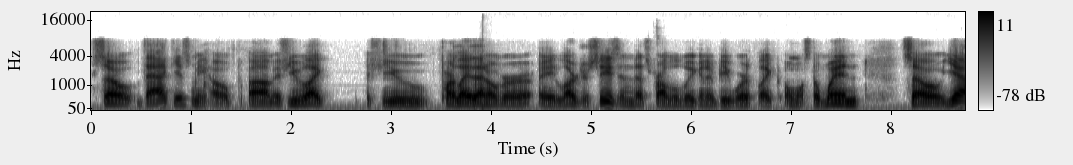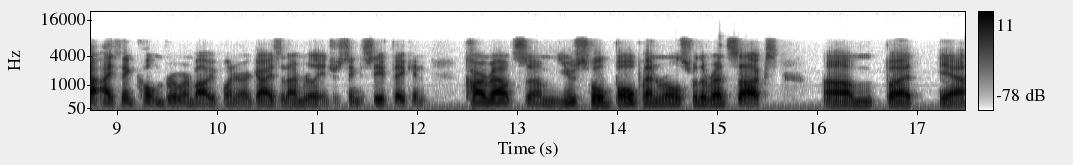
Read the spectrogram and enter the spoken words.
So that gives me hope. Um, if you like if you parlay that over a larger season, that's probably going to be worth like almost a win. So yeah, I think Colten Brewer and Bobby Poyner are guys that I'm really interesting to see if they can carve out some useful bullpen roles for the Red Sox. Um, but yeah,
